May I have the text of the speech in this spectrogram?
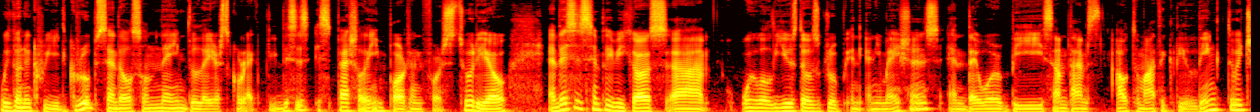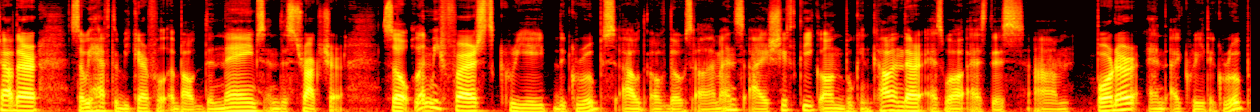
we're going to create groups and also name the layers correctly. This is especially important for Studio. And this is simply because uh, we will use those group in animations and they will be sometimes automatically linked to each other. So we have to be careful about the names and the structure. So let me first create the groups out of those elements. I shift click on booking calendar as well as this um, border and I create a group.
